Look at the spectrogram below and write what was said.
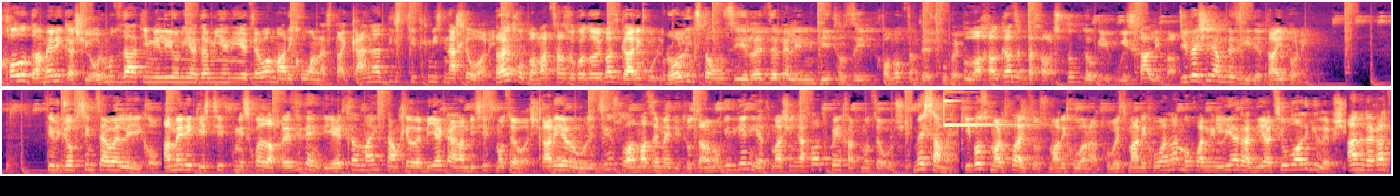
მხოლოდ ამერიკაში 50 მილიონი ადამიანი ეწევა მარიხუანას და კანადის თითქმის ნახევარი. დაიწყობა მათ საზოგადოებას გარიყული. Rolling Stones-ი, Led Zeppelin-ი, Beatles-ი, ხომ მოგწონთ ეს ჯგუფები? თუ ახალგაზრდა ხარ, Snoop Dogg-ი, Wiz Khalifa. ჯიბეში ამდენს გიდევთ iPhone-ი. სტივ ჯობსი მწველი იყო. ამერიკის თითქმის ყველა პრეზიდენტი ერთხელ მაინც ნამხელებია კანაბისის მოწევაში. კარიერული წინსვლა ამაზე მეტი თუ წარმოგიდგენიათ, მაშინ ახლა თქვენ ხართ მოწეულში. მესამე, კიბოს მართლა იწევს მარიხუანა თუ ეს მარიხუანა მოყვანილია რადიაციულ ადგილებში. ან რაღაც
